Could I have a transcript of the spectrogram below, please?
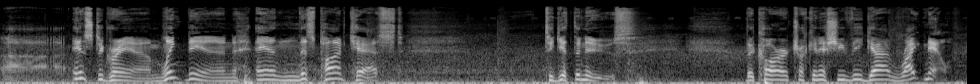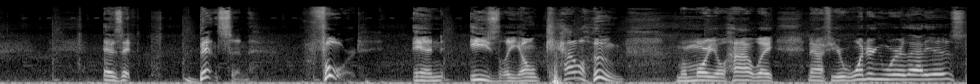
uh, Instagram, LinkedIn, and this podcast to get the news. The car, truck, and SUV guy right now is at Benson Ford in Easley on Calhoun Memorial Highway. Now, if you're wondering where that is,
